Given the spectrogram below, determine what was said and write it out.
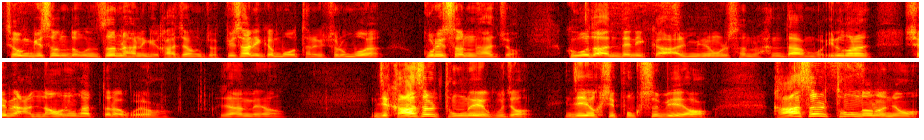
전기선도 은선을 하는 게 가장 좋아. 비싸니까 못하는 게 주로 뭐야? 구리선을 하죠. 그것도 안 되니까 알미늄을 선을 한다. 뭐 이런 거는 시험에 안 나오는 것 같더라고요. 그 다음에요. 이제 가설 통로의 구조. 이제 역시 복습이에요. 가설 통로는요.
